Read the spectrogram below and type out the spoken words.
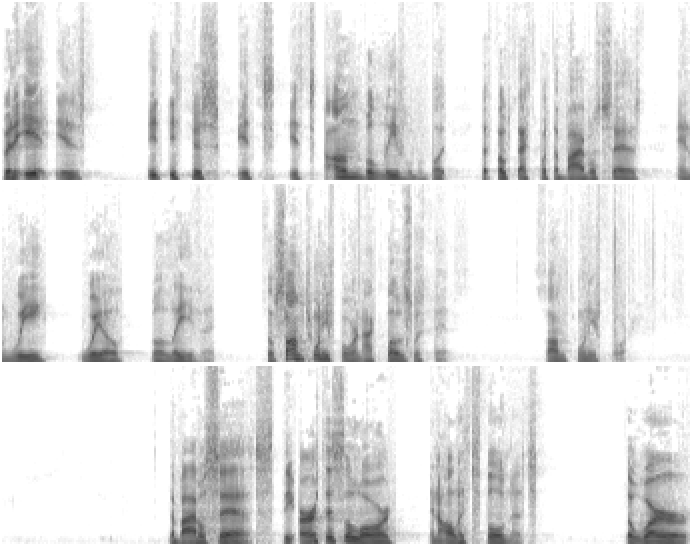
But it is, it, it's just, it's, it's unbelievable. But, but folks, that's what the Bible says, and we will believe it. So Psalm 24, and I close with this. Psalm 24. The Bible says, The earth is the Lord and all its fullness, the wor-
